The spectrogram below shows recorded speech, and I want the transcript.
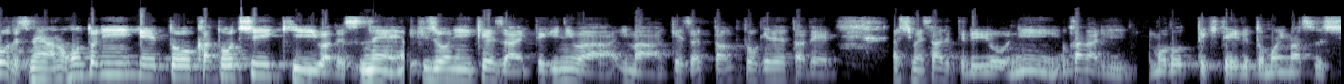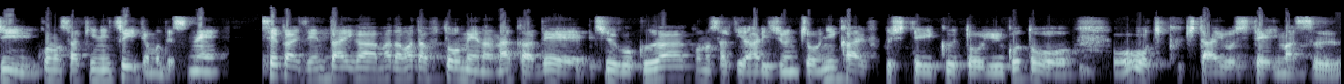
そうですね。あの、本当に、えっ、ー、と、加藤地域はですね、非常に経済的には今、経済統計データで示されているように、かなり戻ってきていると思いますし、この先についてもですね、世界全体がまだまだ不透明な中で、中国がこの先やはり順調に回復していくということを大きく期待をしています。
